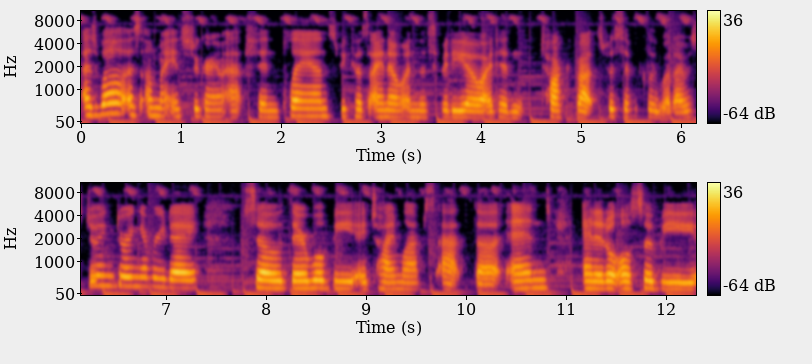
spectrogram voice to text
as well as on my Instagram at Fionn Plans, because I know in this video I didn't talk about specifically what I was doing during every day. So there will be a time lapse at the end, and it'll also be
